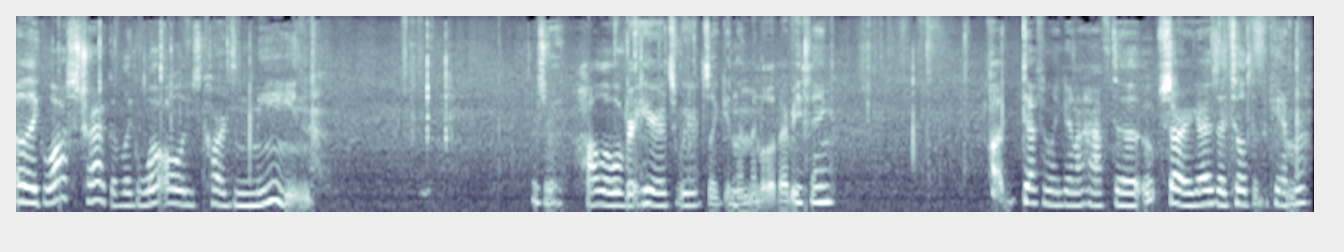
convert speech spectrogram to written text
I like lost track of like what all these cards mean. There's a hollow over here. It's weird. It's like in the middle of everything. I'm definitely gonna have to, oops, sorry guys, I tilted the camera.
